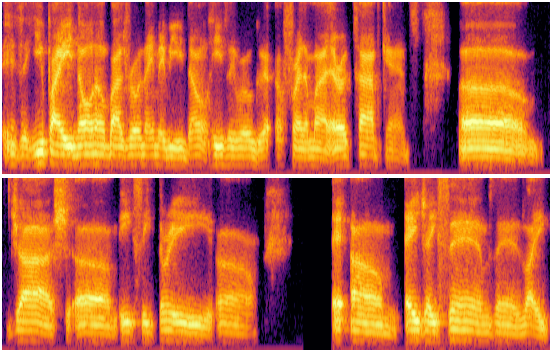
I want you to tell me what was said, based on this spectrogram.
is a you probably know him by his real name, maybe you don't. He's a real good a friend of mine, Eric Tompkins, um, Josh, um, EC3, um, um, AJ Sims, and like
